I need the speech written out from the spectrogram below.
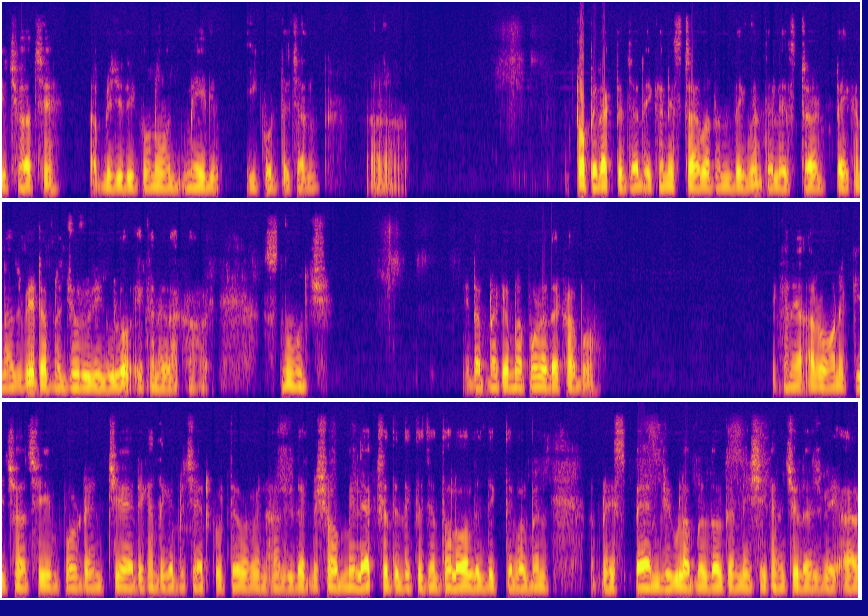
কিছু আছে। আপনি যদি কোনো মেইল ই করতে চান টপে রাখতে চান, এখানে স্টার বাটন দেখবেন, তাহলে স্টারটা এখানে আসবে। এটা আপনার জরুরিগুলো এখানে রাখা হয়। স্নুজ এটা আপনাকে আমরা পরে দেখাবো। এখানে আরও অনেক কিছু আছে ইম্পর্টেন্ট চ্যাট এখান থেকে আপনি চ্যাট করতে পারবেন। আর যদি আপনি সব মিলে একসাথে দেখতে চান, তাহলে অলওয়েজ দেখতে পারবেন। আপনার স্প্যাম যেগুলো আপনার দরকার নেই, সেখানে চলে আসবে। আর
